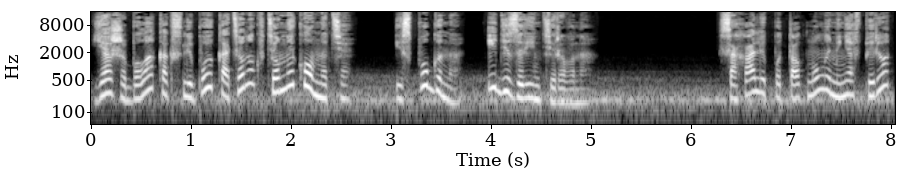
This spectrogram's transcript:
Я же была как слепой котенок в темной комнате, испугана и дезориентирована. Сахали подтолкнула меня вперед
